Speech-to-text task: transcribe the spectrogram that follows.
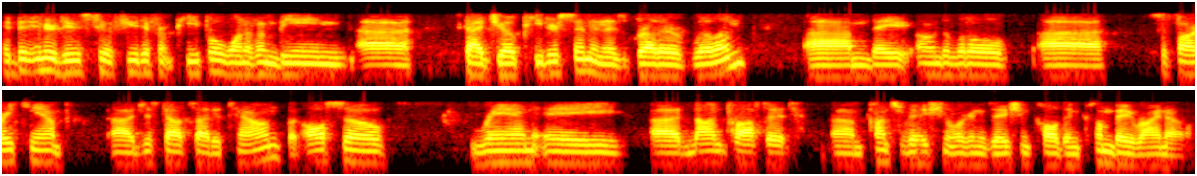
had been introduced to a few different people. One of them being uh, this guy Joe Peterson and his brother Willem. Um, they owned a little uh, safari camp uh, just outside of town, but also ran a uh, nonprofit um, conservation organization called Nkombe Rhino.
